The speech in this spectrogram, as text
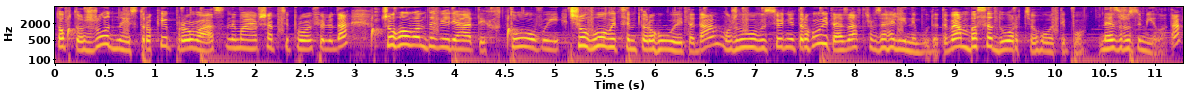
Тобто жодної строки про вас немає в шапці профілю. Да? Чого вам довіряти, хто ви, чого ви цим торгуєте? Да? Можливо, ви сьогодні торгуєте, а завтра взагалі не будете. Ви амбасадор цього типу. Не зрозуміло, так?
